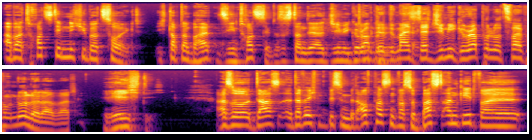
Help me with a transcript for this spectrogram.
aber trotzdem nicht überzeugt. Ich glaube, dann behalten sie ihn trotzdem. Das ist dann der Jimmy Garoppolo. du, du meinst der Jimmy Garoppolo 2.0 oder was? Richtig. Also das, äh, da will ich ein bisschen mit aufpassen, was so Bast angeht, weil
